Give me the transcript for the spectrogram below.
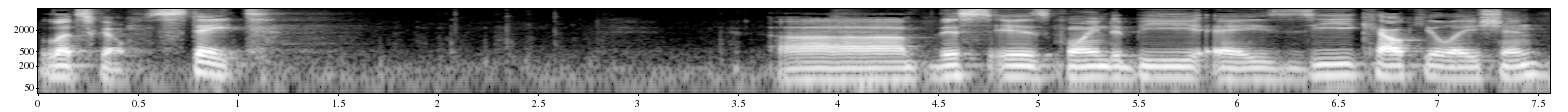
Let's go. State. Uh, this is going to be a Z calculation.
